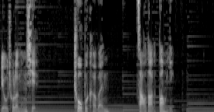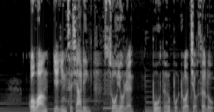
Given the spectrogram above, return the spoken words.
流出了脓血，臭不可闻，遭到了报应。国王也因此下令，所有人不得捕捉九色鹿。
